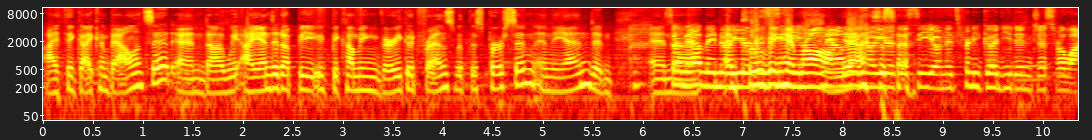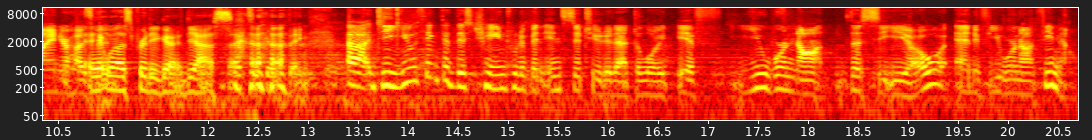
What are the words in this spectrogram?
I think I can balance it, and uh, we, I ended up be, becoming very good friends with this person in the end, and and so now they know uh, you're proving him wrong. Now yes. they know you're the CEO, and it's pretty good. You didn't just rely on your husband. It was pretty good. Yes, that's a good thing. Uh, do you think that this change would have been instituted at Deloitte if you were not the CEO and if you were not female?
